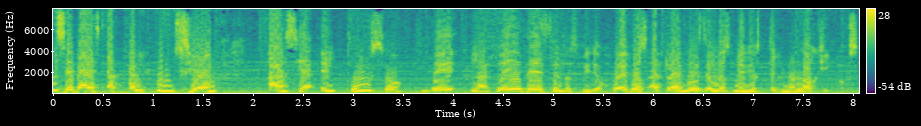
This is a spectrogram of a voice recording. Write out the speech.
y se da esta confusión hacia el uso de las redes, de los videojuegos a través de los medios tecnológicos.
